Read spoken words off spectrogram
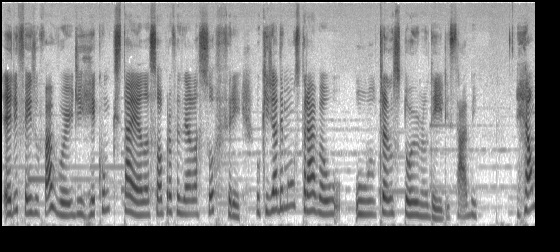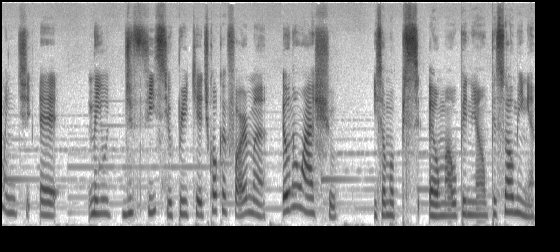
ele fez o favor de reconquistar ela só para fazer ela sofrer, o que já demonstrava o, o transtorno dele, sabe? Realmente é meio difícil, porque de qualquer forma, eu não acho. Isso é uma, é uma opinião pessoal minha.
